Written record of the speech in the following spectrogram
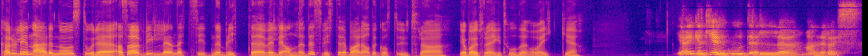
Karolin, eh, er det noe store Altså, ville nettsidene blitt eh, veldig annerledes hvis dere bare hadde gått ut fra jobba ut fra eget hode og ikke Ja, egentlig en god del uh, annerledes.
